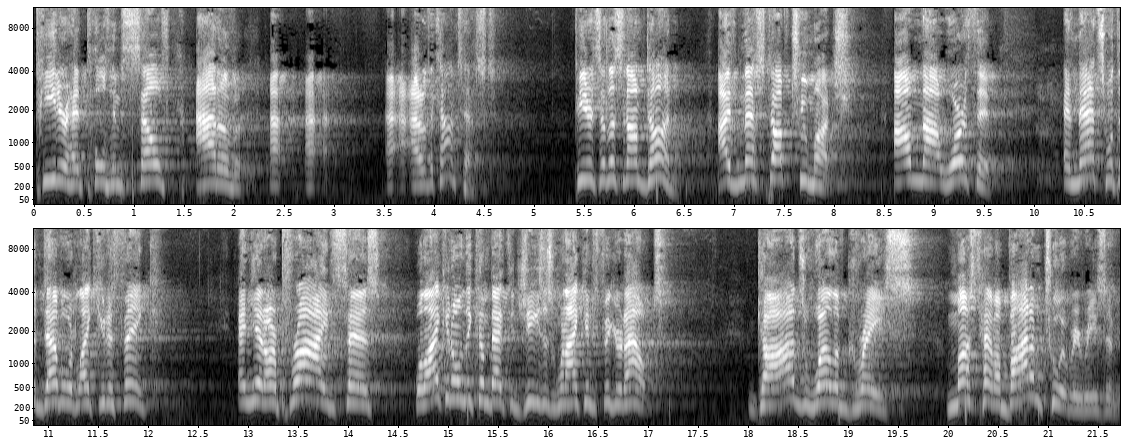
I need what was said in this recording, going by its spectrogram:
Peter had pulled himself out of, uh, uh, out of the contest. Peter said, Listen, I'm done. I've messed up too much. I'm not worth it. And that's what the devil would like you to think. And yet our pride says, Well, I can only come back to Jesus when I can figure it out. God's well of grace must have a bottom to it, we reason.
